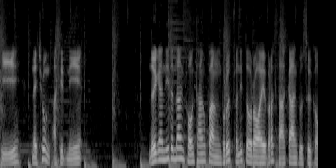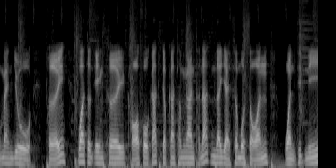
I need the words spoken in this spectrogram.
ผีในช่วงอาทิตย์นี้ โดยงานนี้ทางด้านของทางฝั่งบรุษฟันนิโตรอย รักษาการกุญซือของแมนยู เผยว่าตนเองเคยขอโฟกัสกับการทำงานฐานะนายใหญ่สโมสร วันทิตนี้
